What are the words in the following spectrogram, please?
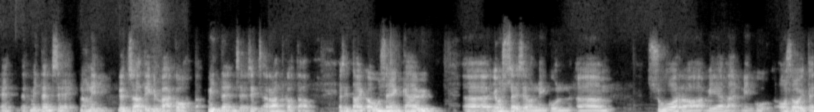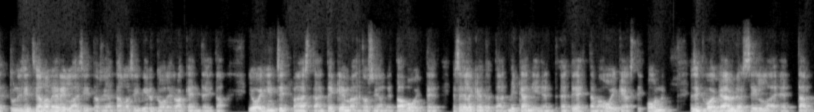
että et miten se, no niin, nyt saatiin hyvä kohta, miten se, sitten se ratkotaan. Ja sitten aika usein käy, äh, jos ei se ole niin kuin, äh, suoraan vielä niin kuin osoitettu, niin sitten siellä on erilaisia tosiaan tällaisia virtuaalirakenteita, joihin sitten päästään tekemään tosiaan ne tavoitteet ja selkeytetään, että mikä niiden tehtävä oikeasti on. Ja sitten voi käydä sillä, että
